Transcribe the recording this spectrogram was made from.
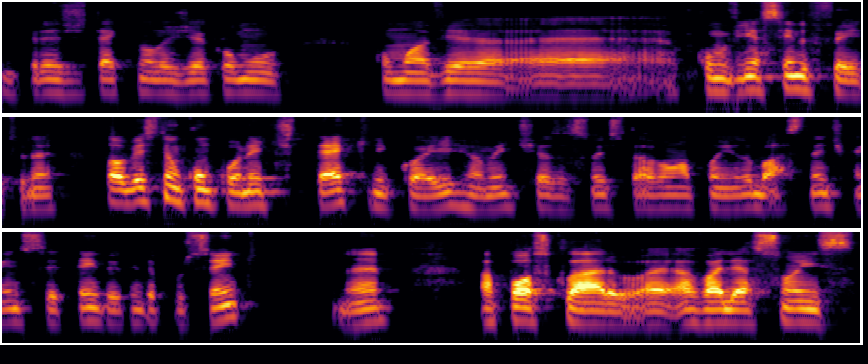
empresas de tecnologia como, como havia é, como vinha sendo feito, né? Talvez tenha um componente técnico aí, realmente as ações estavam apanhando bastante, caindo 70%, 80%, né? Após, claro, avaliações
